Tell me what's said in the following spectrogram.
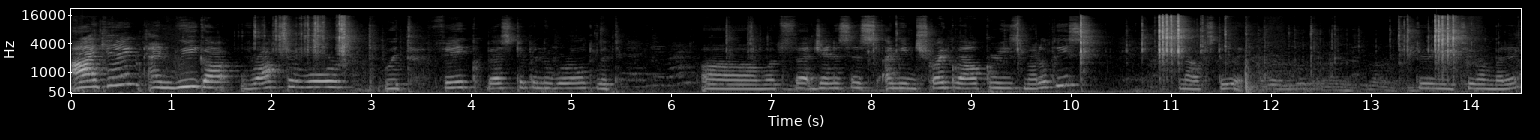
I came and we got Rock Rocktivore with fake best tip in the world with uh, what's that Genesis? I mean Strike Valkyrie's metal piece. Now let's do it. Three, two, one, let it.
